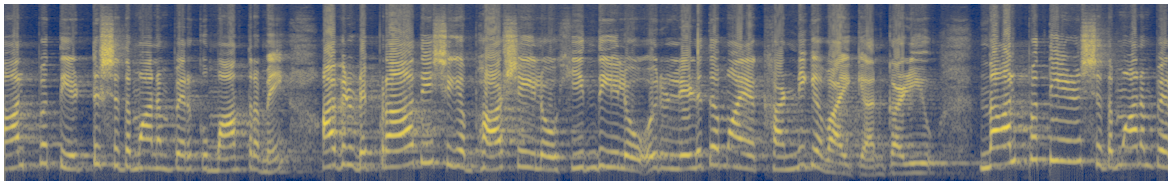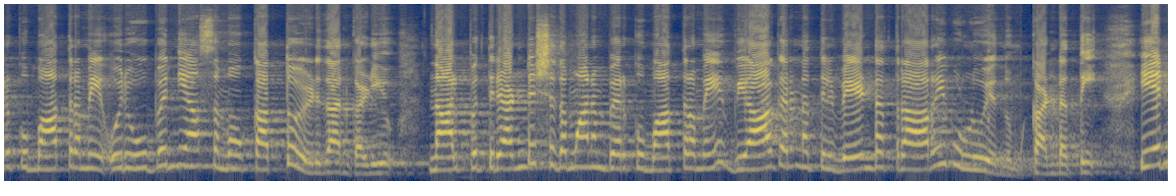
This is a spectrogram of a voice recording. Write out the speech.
നാൽപ്പത്തി എട്ട് ശതമാനം പേർക്ക് മാത്രമേ അവരുടെ പ്രാദേശിക ഭാഷയിലോ ഹിന്ദിയിലോ ഒരു ലളിതമായ ഖണ്ഡിക വായിക്കാൻ കഴിയൂ. നാൽപ്പത്തിയേഴ് ശതമാനം പേർക്കു മാത്രമേ ഒരു ഉപന്യാസമോ കത്തോ എഴുതാൻ കഴിയൂ. നാൽപ്പത്തിരണ്ട് ശതമാനം പേർക്കു മാത്രമേ വ്യാകരണത്തിൽ വേണ്ടത്ര അറിവുള്ളൂ എന്നും കണ്ടെത്തി. എൻ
